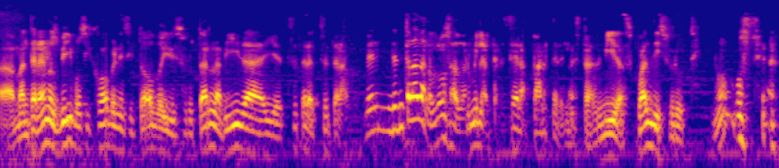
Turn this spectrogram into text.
a mantenernos vivos y jóvenes y todo, y disfrutar la vida, y etcétera, etcétera. De, de entrada nos vamos a dormir la tercera parte de nuestras vidas. ¿Cuál disfrute? ¿No? O sea,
